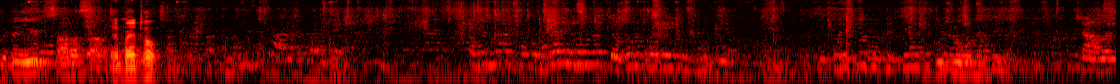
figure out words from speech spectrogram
बेटा ये सारा साफ़ बैठो। कुछ लोगों ने चावल।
